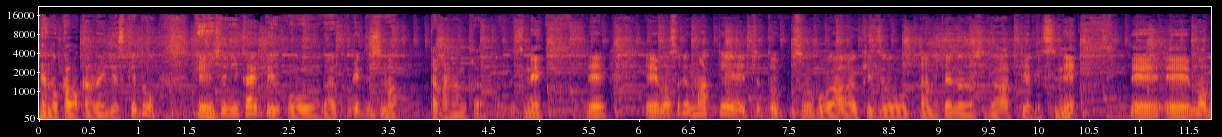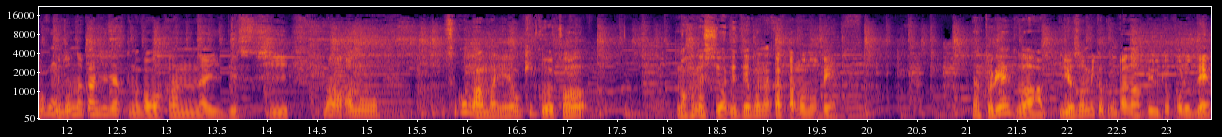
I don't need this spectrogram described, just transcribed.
なのかわかんないですけど、えー、一緒に帰っている子がこけてしまったかなんかだったんですね。で、えー、まあ、それもあって、ちょっとその子が傷を負ったみたいな話があってですね。で、えー、まあ僕もどんな感じだったのかわかんないですし、まああの、そこがあんまり、大きくその、まあ、話が出てこなかったもので、まあ、とりあえずは様子を見とこうかなというところで、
